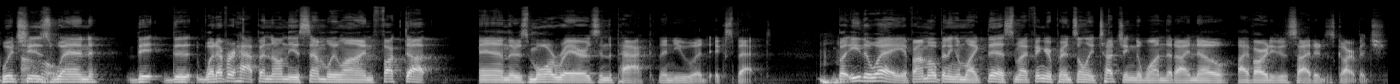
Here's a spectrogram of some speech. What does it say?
which Oh. is when the the whatever happened on the assembly line fucked up, and there's more rares in the pack than you would expect. Mm-hmm. But either way, if I'm opening them like this, my fingerprint's only touching the one that I know I've already decided is garbage.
